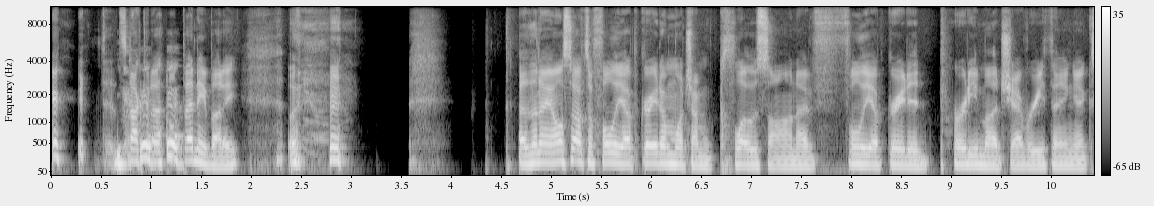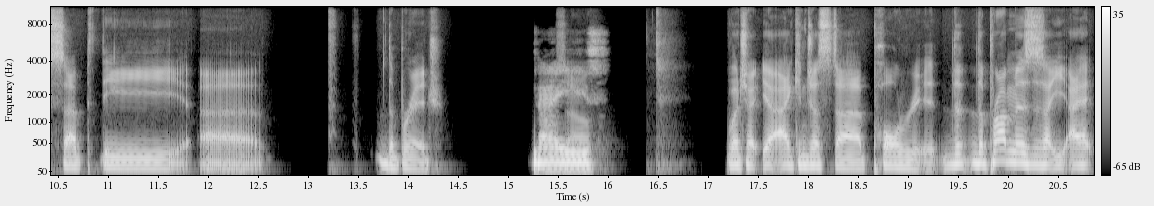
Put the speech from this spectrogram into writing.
it's not gonna help anybody. and then I also have to fully upgrade them, which I'm close on. I've fully upgraded pretty much everything except the uh the bridge. Nice. So, which I, yeah, I can just uh, pull. Re- the The problem is, is you, I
